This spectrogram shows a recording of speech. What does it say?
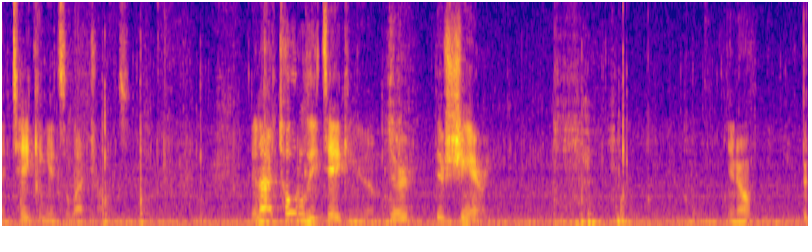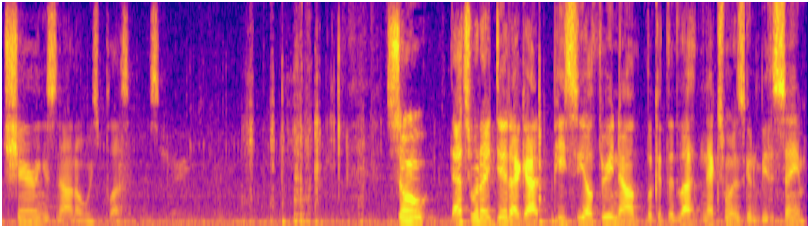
and taking its electrons. They're not totally taking them. They're they're sharing. You know, but sharing is not always pleasant, is it? So that's what I did. I got PCl3. Now look at the next one is going to be the same.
